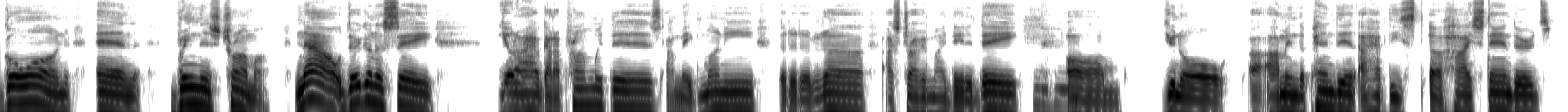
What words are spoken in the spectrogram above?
go on and bring this trauma. Now they're gonna say yo i have got a problem with this. I make money. Da da da da i strive in my day to day um you know i'm independent. I have these uh, high standards.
